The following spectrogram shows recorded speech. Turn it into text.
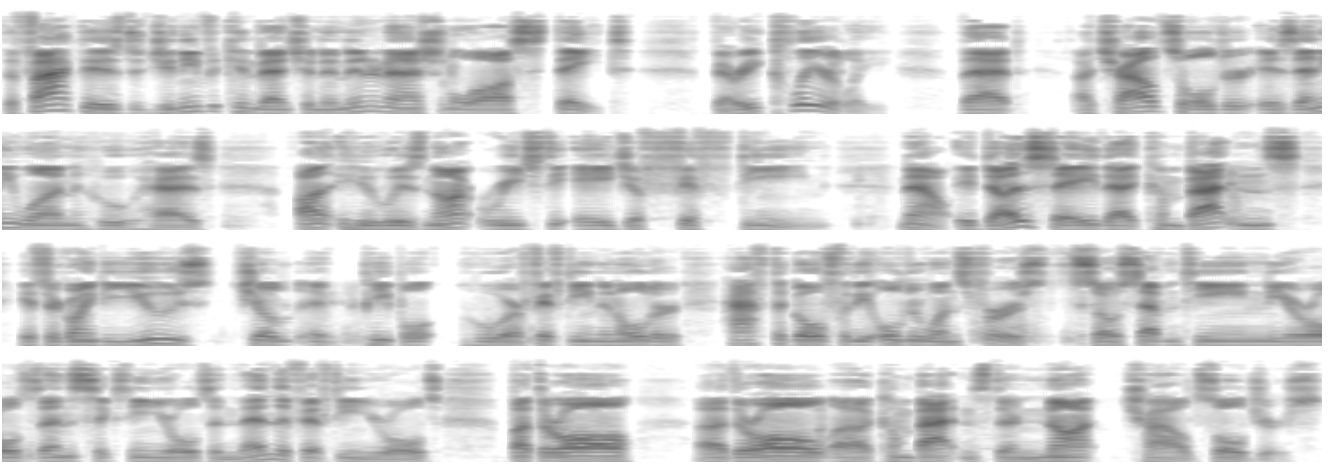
The fact is, the Geneva Convention and international law state very clearly that a child soldier is anyone who has uh, who has not reached the age of 15. Now, it does say that combatants, if they're going to use chil- uh, people who are 15 and older, have to go for the older ones first. So 17 year olds, then 16 year olds, and then the 15 year olds. But they're all uh, they're all uh, combatants. They're not child soldiers.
